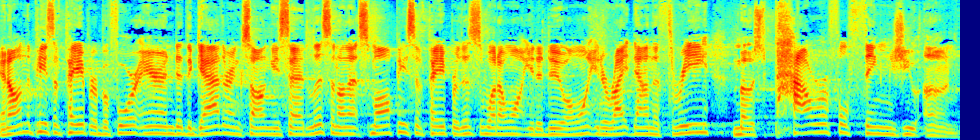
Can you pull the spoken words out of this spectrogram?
And on the piece of paper, before Aaron did the gathering song, he said, Listen, on that small piece of paper, this is what I want you to do. I want you to write down the three most powerful things you own.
